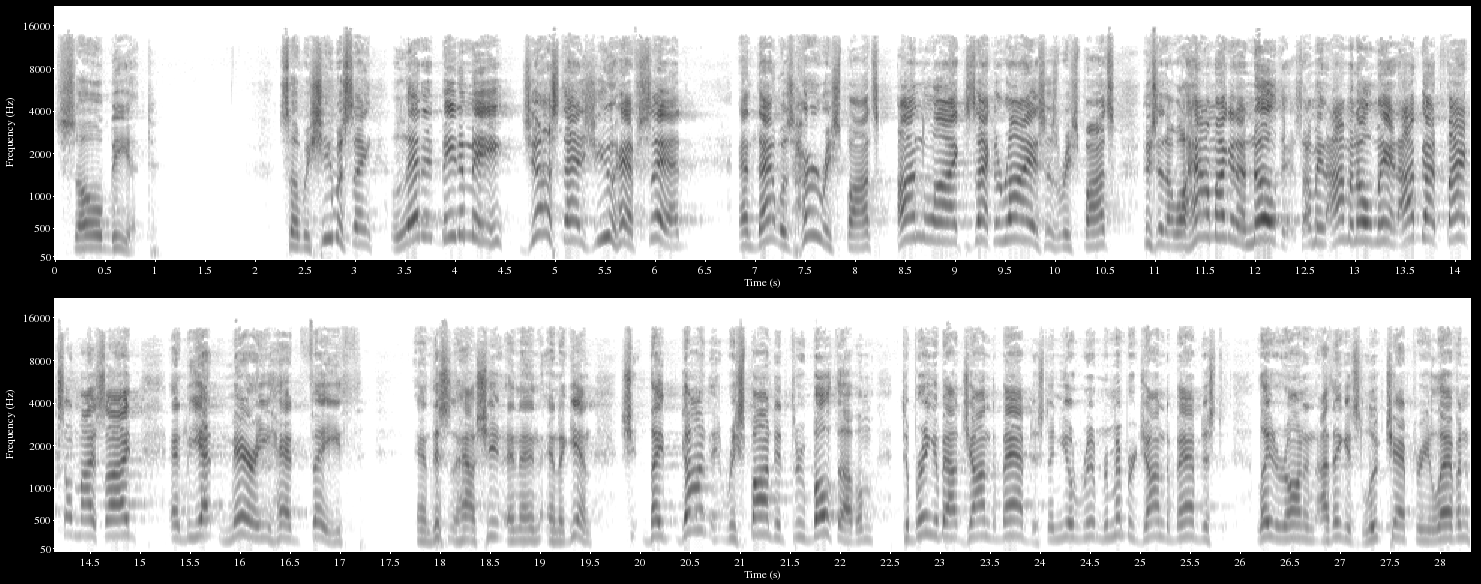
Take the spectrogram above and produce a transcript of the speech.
So be it. So she was saying, Let it be to me, just as you have said, and that was her response, unlike Zacharias' response, who said, Well, how am I going to know this? I mean, I'm an old man. I've got facts on my side. And yet Mary had faith. And this is how she, and, and, and again, she, they, God responded through both of them to bring about John the Baptist. And you'll re- remember John the Baptist later on, and I think it's Luke chapter 11,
